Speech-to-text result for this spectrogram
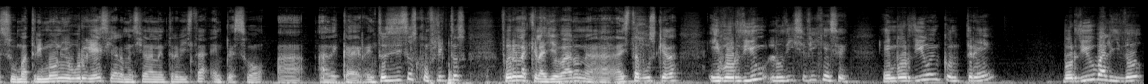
su matrimonio burgués, ya lo menciona en la entrevista, empezó a, decaer. Entonces esos conflictos fueron la que la llevaron a, esta búsqueda. Y Bourdieu lo dice, fíjense, en Bourdieu encontré, Bourdieu validó,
